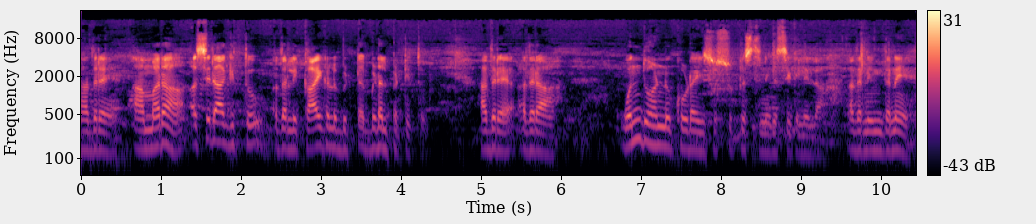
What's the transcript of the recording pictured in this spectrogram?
ಆದರೆ ಆ ಮರ ಹಸಿರಾಗಿತ್ತು, ಅದರಲ್ಲಿ ಕಾಯಿಗಳು ಬಿಟ್ಟ, ಬಿಡಲ್ಪಟ್ಟಿತ್ತು. ಆದರೆ ಅದರ ಒಂದು ಹಣ್ಣು ಕೂಡ ಯೇಸು ಕ್ರಿಸ್ತನಿಗೆ ಸಿಗಲಿಲ್ಲ. ಅದರಿಂದನೇ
